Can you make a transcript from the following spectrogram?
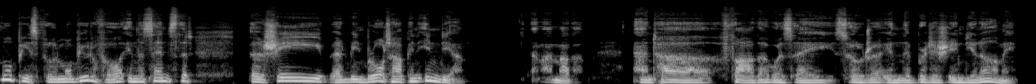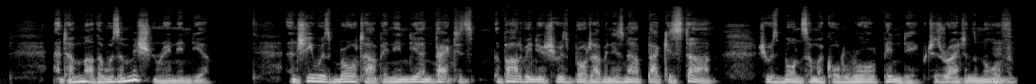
more peaceful and more beautiful in the sense that uh, she had been brought up in India, my mother, and her father was a soldier in the British Indian Army, and her mother was a missionary in India and she was brought up in India. In fact, it's the part of India she was brought up in is now Pakistan. She was born somewhere called Rawalpindi, which is right in the north mm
